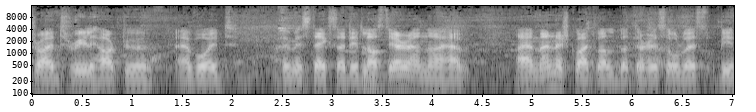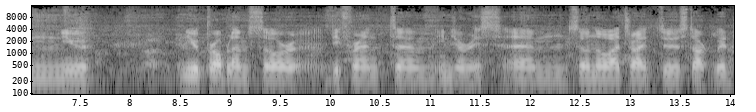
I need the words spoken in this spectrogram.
tried really hard to avoid the mistakes I did last year, and I have I have managed quite well. But there has always been new new problems or different um, injuries. Um, so now I try to start with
